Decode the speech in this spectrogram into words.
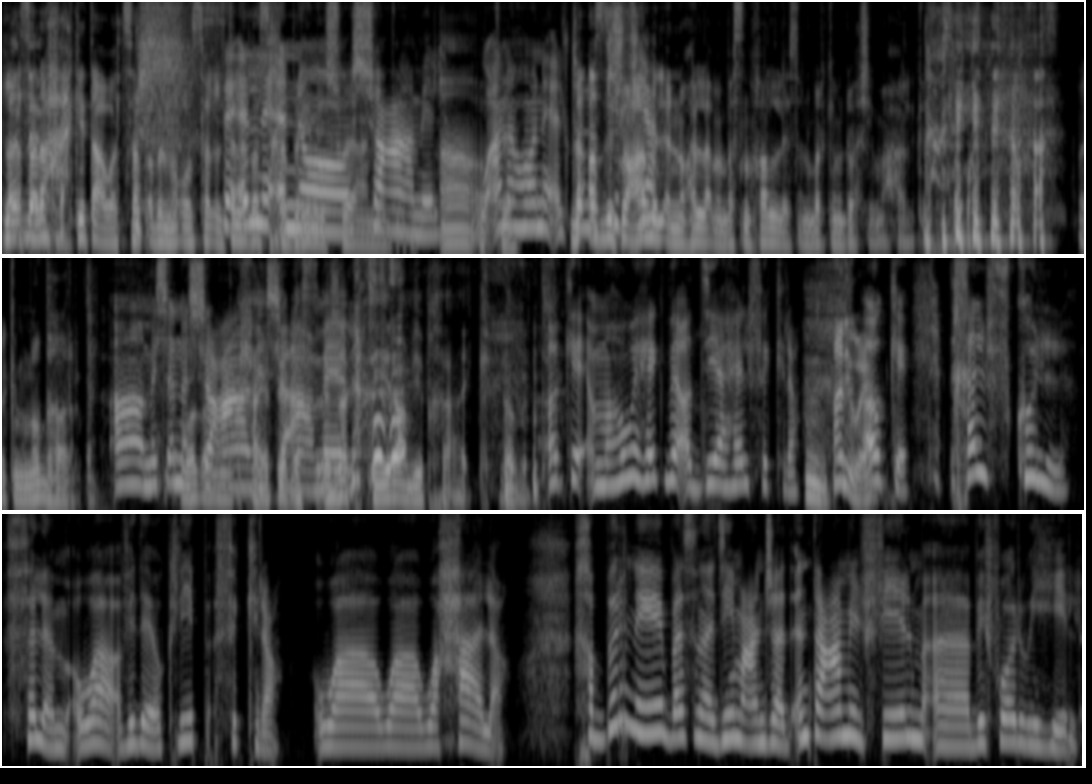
لا صراحة حكيتها على واتساب قبل ما أوصل قلت لها بس سألني خبريني انه شوي شو عن عامل. آه، okay. وأنا هون قلت لا له قصدي شو عامل؟ إنه هلأ من بس نخلص إنه بركي بنروح شي محل ولكن بنظهر. آه مش إنه شو عامل شو إجا كثير عم يبخعك Love it. okay ما هو هيك بقضيها هي الفكرة. anyway. okay. خلف كل فيلم وفيديو كليب فكرة و... و... وحالة. خبرني بس نديم عن جد أنت عامل فيلم Before We Heal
